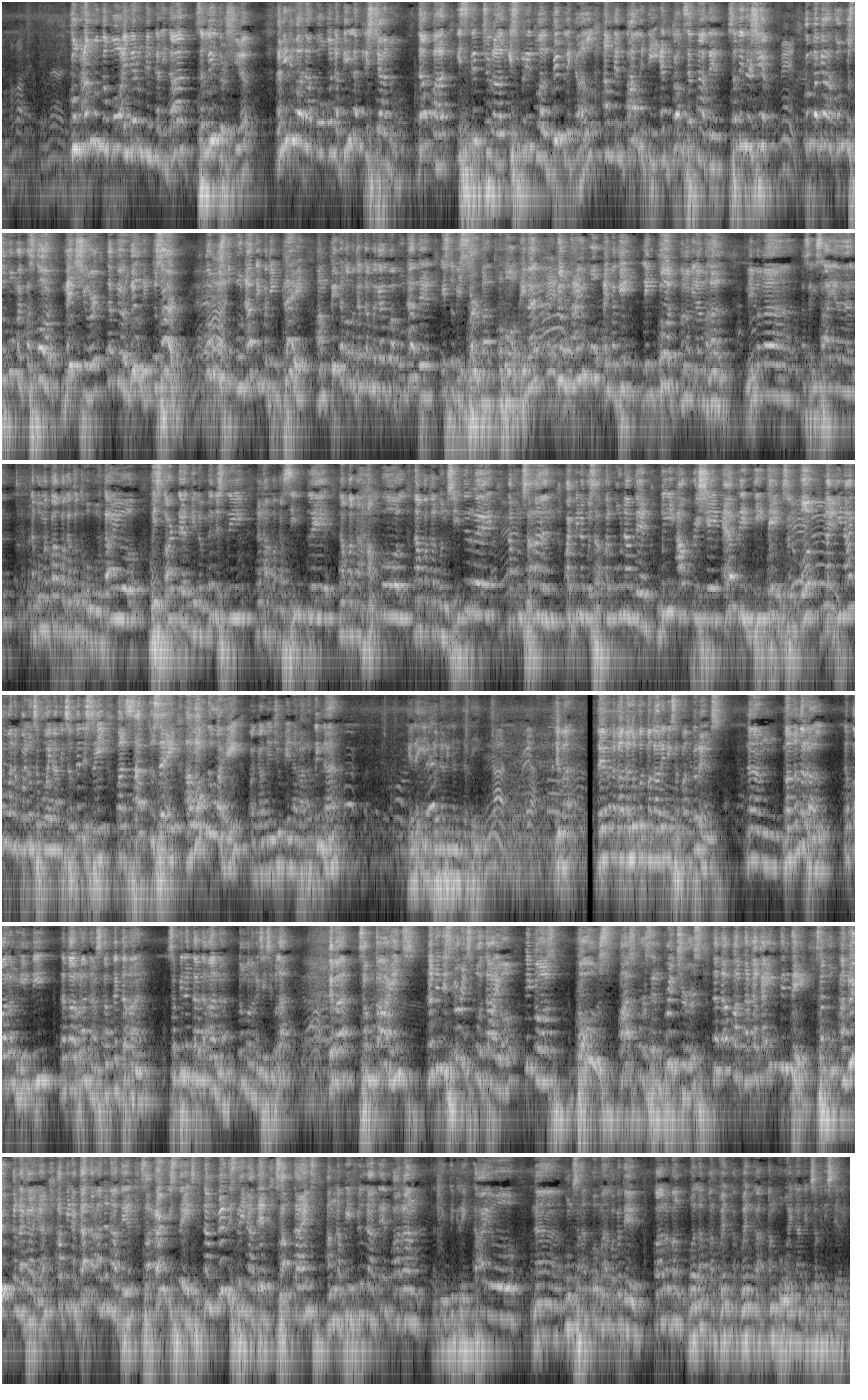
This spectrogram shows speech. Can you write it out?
Kung ang mundo po ay merong mentalidad sa leadership, naniniwala po ako na bilang Kristiyano, dapat scriptural, spiritual, biblical ang mentality and concept natin sa leadership. Amen. Kumbaga, kung gusto mong magpastor, make sure that you're willing to serve. Kung gusto po natin maging great, ang pinakamagandang magagawa po natin is to be servant of all. Amen? Yung tayo po ay maging lingkod, mga minamahal. May mga kasaysayan na kung magpapakatotoo po tayo, we started in the ministry na napakasimple, napaka-humble, napaka-considerate, na kung saan, pag pinag-usapan po natin, we appreciate every detail sa loob na ginagawa ng Panginoon sa buhay natin sa ministry, but sad to say, along the way, pagka medyo may nararating na, eh, naiba na rin ang dating. Di ba? Kaya nakakalungkot makarinig sa conference ng mga ngaral na parang hindi nakaranas at nagdaan sa pinagdadaanan ng mga nagsisimula. Di ba? Sometimes, nadi-discourage po tayo because those pastors and preachers na dapat nakakaintindi sa kung ano yung kalagayan at pinagdadaanan natin sa early stage ng ministry natin, sometimes, ang napifeel natin parang nadidegrade tayo, na kung saan po mga kapatid, para bang walang kakwenta-kwenta ang buhay natin sa ministeryo.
